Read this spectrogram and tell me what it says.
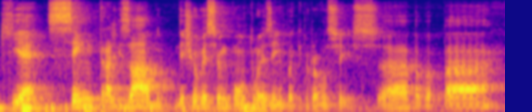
que é centralizado. Deixa eu ver se eu encontro um exemplo aqui para vocês. Ah, pá, pá, pá.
